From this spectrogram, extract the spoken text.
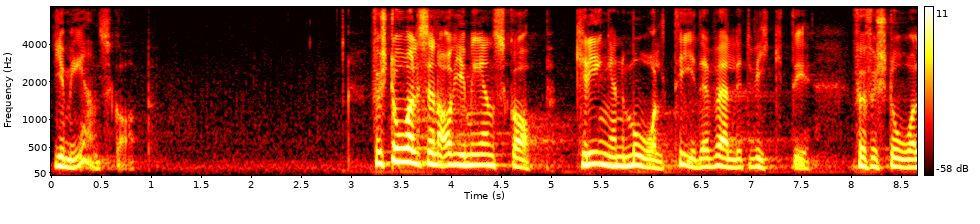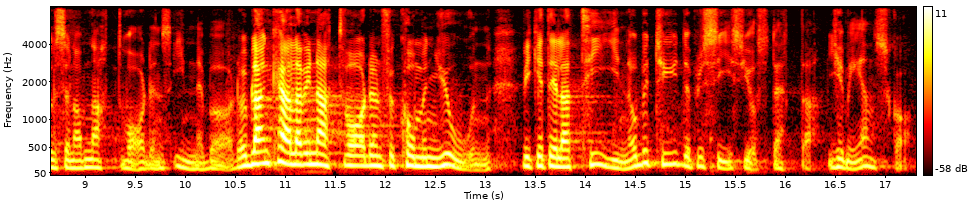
gemenskap. Förståelsen av gemenskap kring en måltid är väldigt viktig för förståelsen av nattvardens innebörd. Och ibland kallar vi nattvarden för kommunion, vilket är latin och betyder precis just detta, gemenskap.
